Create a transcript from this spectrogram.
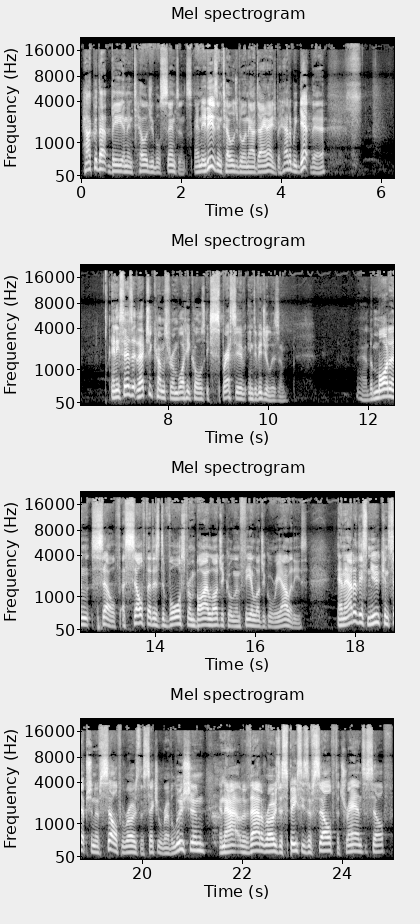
How could that be an intelligible sentence? And it is intelligible in our day and age, but how did we get there? And he says it actually comes from what he calls expressive individualism. Uh, the modern self, a self that is divorced from biological and theological realities. And out of this new conception of self arose the sexual revolution, and out of that arose a species of self, the trans self.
